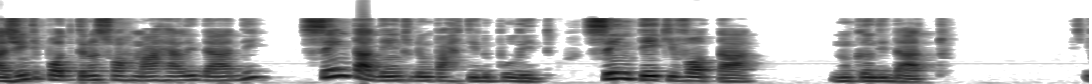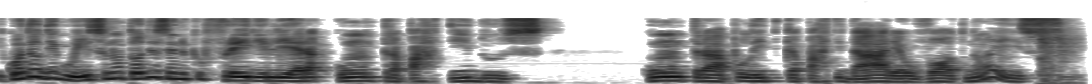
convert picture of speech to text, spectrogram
a gente pode transformar a realidade sem estar dentro de um partido político, sem ter que votar num candidato. E quando eu digo isso, não estou dizendo que o Freire ele era contra partidos, contra a política partidária, o voto. Não é isso.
